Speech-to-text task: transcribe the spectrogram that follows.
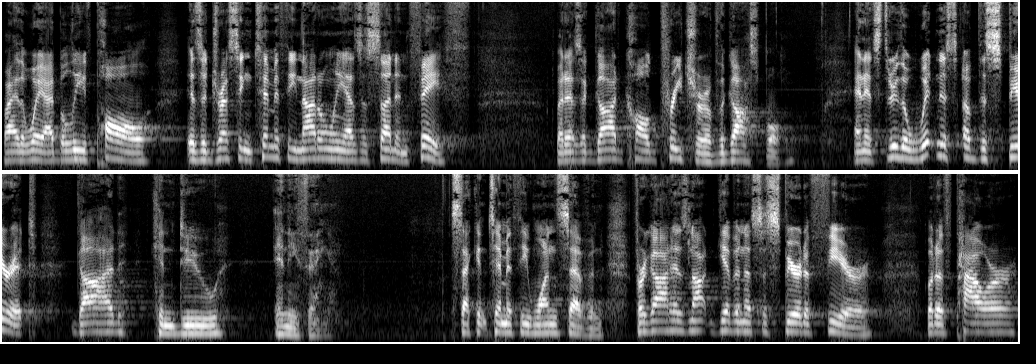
By the way, I believe Paul is addressing Timothy not only as a son in faith, but as a God called preacher of the gospel. And it's through the witness of the Spirit God can do anything. 2 Timothy 1 7. For God has not given us a spirit of fear but of power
